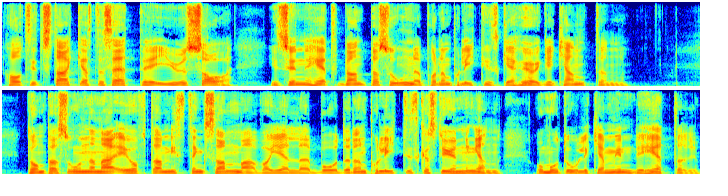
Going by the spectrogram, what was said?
har sitt starkaste säte i USA, i synnerhet bland personer på den politiska högerkanten. De personerna är ofta misstänksamma vad gäller både den politiska styrningen och mot olika myndigheter.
